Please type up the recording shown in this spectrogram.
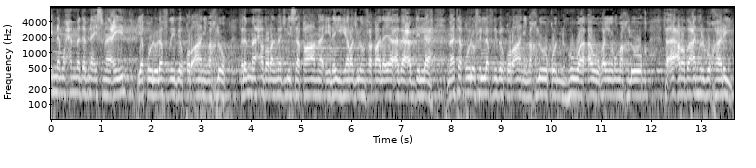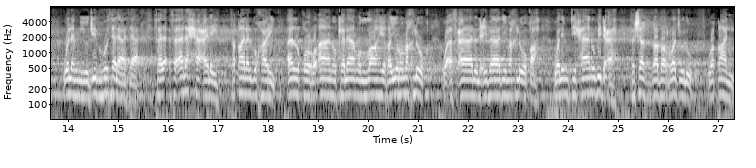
إن محمد بن إسماعيل يقول لفظي بالقرآن مخلوق فلما حضر المجلس قام إليه رجل فقال يا أبا عبد الله ما تقول في اللفظ بالقرآن مخلوق هو أو غير مخلوق؟ فأعرض عنه البخاري ولم يجبه ثلاثا. فألح عليه فقال البخاري القرآن كلام الله غير مخلوق وأفعال العباد مخلوقة والامتحان بدعة فشغب الرجل وقال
